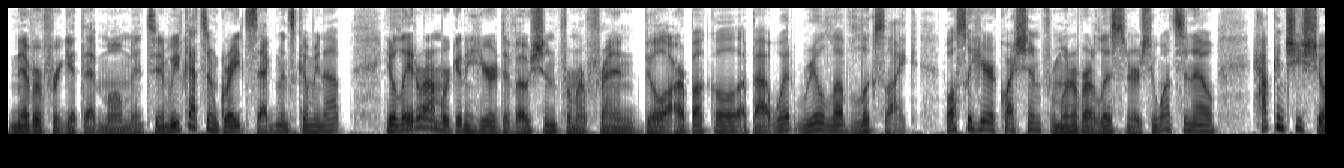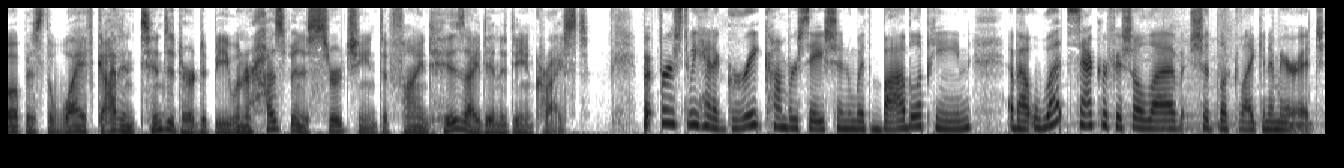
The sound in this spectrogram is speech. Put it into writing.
never forget that moment. And we've got some great segments coming up. You know, later on, we're going to hear a devotion from our friend Bill Arbuckle about what real love looks like. We'll also hear a question from one of our listeners who wants to know how can she show up as the wife God intended her to be when her husband is searching to find his identity in Christ. But first, we had a great conversation with Bob Lepine about what sacrificial love should look like in a marriage.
